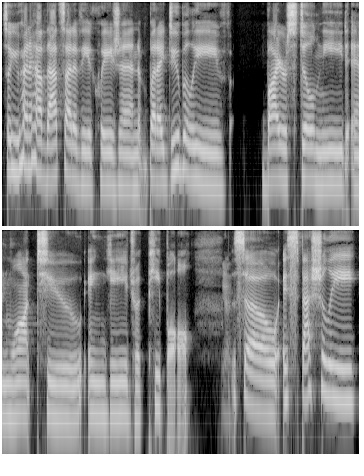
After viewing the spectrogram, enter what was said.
So you kind of have that side of the equation. But I do believe buyers still need and want to engage with people. Yeah. So especially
